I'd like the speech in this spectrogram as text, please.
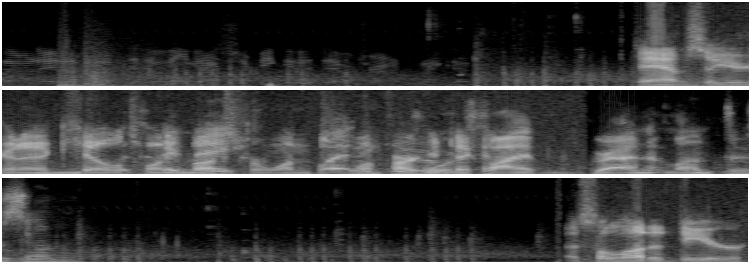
eliminated. Up the hill. You guys should be good. They were trying to flank us. Damn, so you're gonna kill But they 20 bucks make, for one What, one parking or ticket? five grand a month or Mhm. something? That's a lot of deer.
